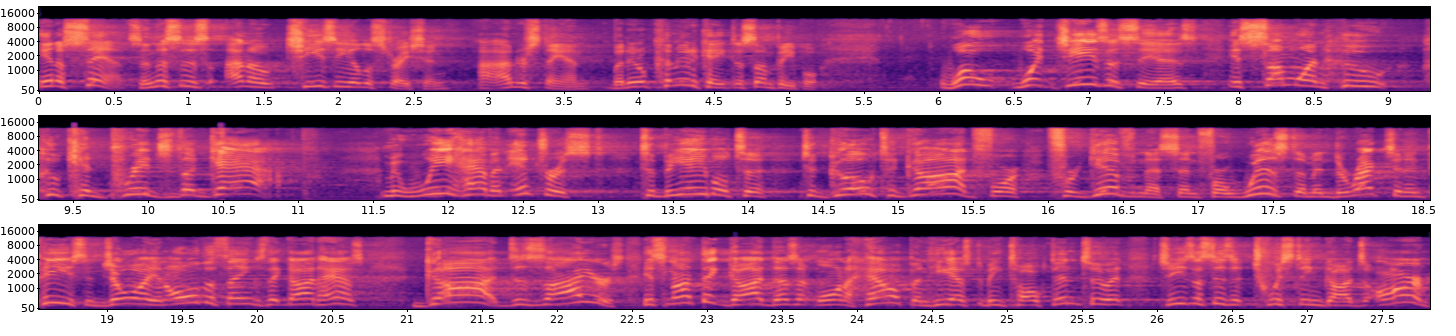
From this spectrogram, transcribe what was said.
in a sense, and this is, I know, cheesy illustration, I understand, but it'll communicate to some people. Well, what Jesus is, is someone who, who can bridge the gap. I mean, we have an interest to be able to, to go to God for forgiveness and for wisdom and direction and peace and joy and all the things that God has. God desires. It's not that God doesn't want to help and he has to be talked into it. Jesus isn't twisting God's arm.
